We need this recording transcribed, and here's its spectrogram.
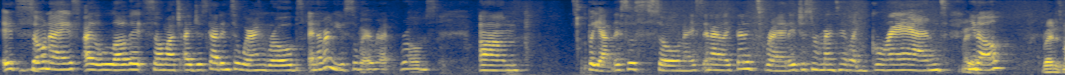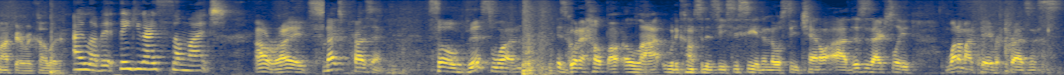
It's so nice. I love it so much. I just got into wearing robes. I never used to wear red robes. Um, but yeah, this was so nice. And I like that it's red. It just reminds me of like grand, Yeah. you know? Red is my favorite color. I love it. Thank you guys so much. All right. Next present. So this one is going to help out a lot when it comes to the ZCC and the No Seed channel. Uh, this is actually one of my favorite presents,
